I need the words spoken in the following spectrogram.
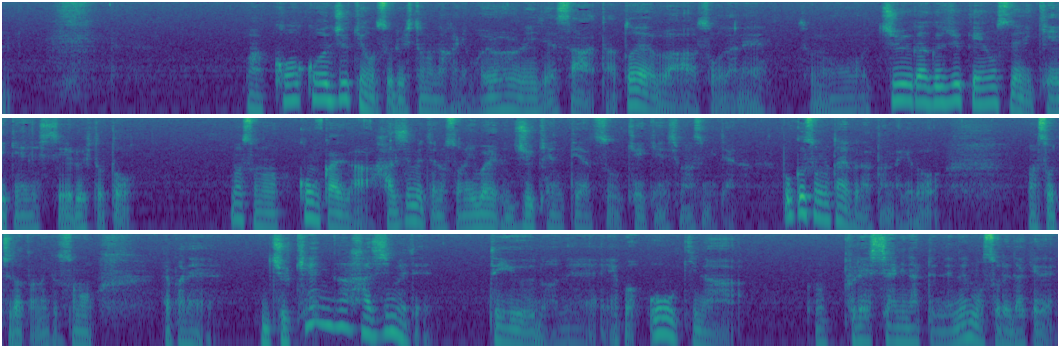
まあ、高校受験をする人の中にもいろいろいてさ例えばそうだね。その中学受験をすでに経験している人と、まあ、その今回が初めてのそのいわゆる受験ってやつを経験しますみたいな。僕そのタイプだったんだけど、まあ、そっちだったんだけどそのやっぱね受験が初めてっていうのはねやっぱ大きなプレッシャーになってんだよねもうそれだけで。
